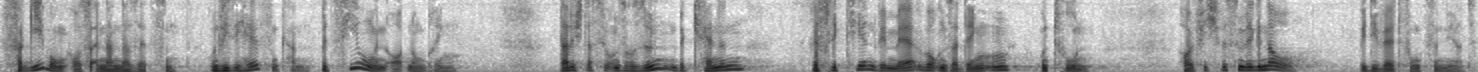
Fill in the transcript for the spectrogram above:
Vergebung auseinandersetzen und wie sie helfen kann, Beziehungen in Ordnung bringen. Dadurch, dass wir unsere Sünden bekennen, reflektieren wir mehr über unser Denken und Tun. Häufig wissen wir genau, wie die Welt funktioniert.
